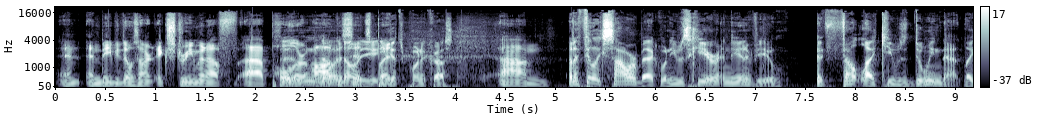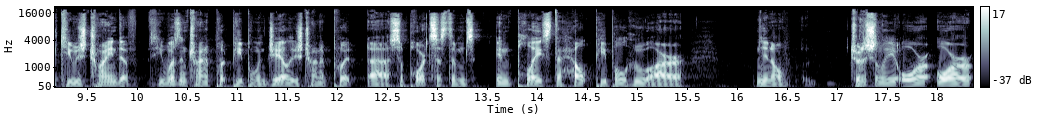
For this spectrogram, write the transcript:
and and maybe those aren't extreme enough uh, polar Uh, no, opposites no, you, but you get your point across. um, And I feel like Sahrbeck, when he was here in the interview, it felt like he was doing that. Like he was trying to, he wasn't trying to put people in jail. He was trying to put uh, support systems in place to help people who are, you know, traditionally or or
